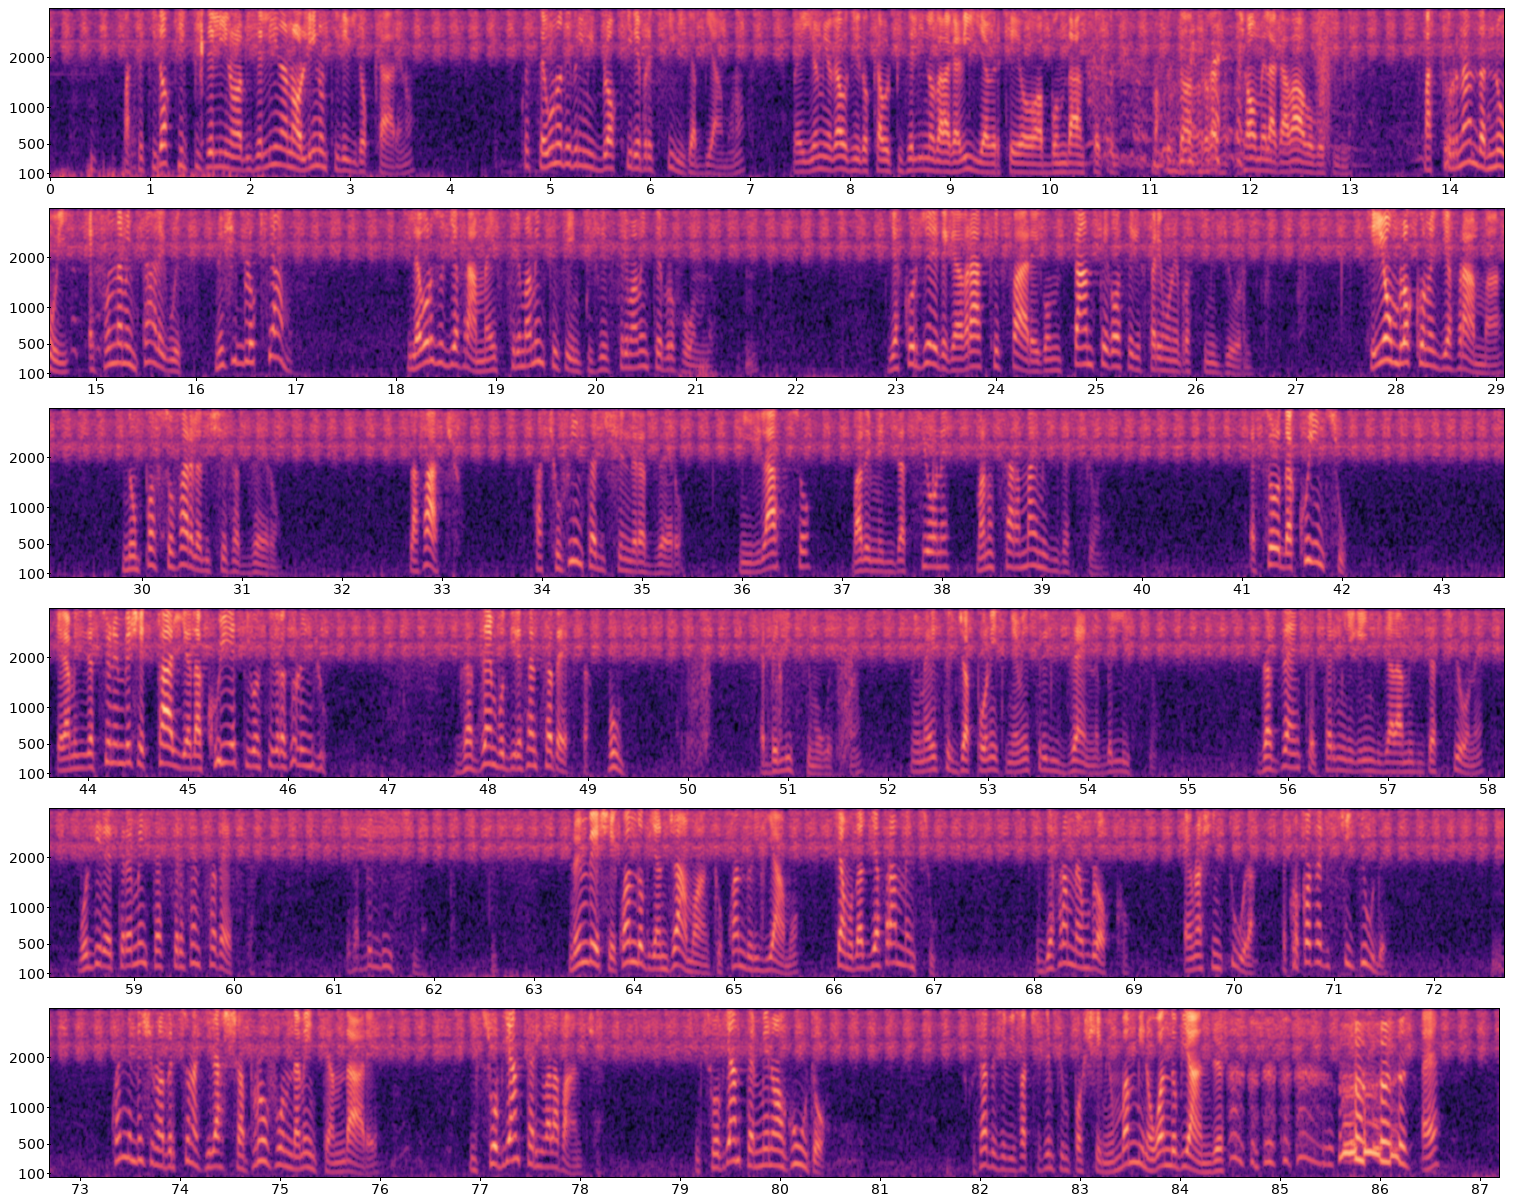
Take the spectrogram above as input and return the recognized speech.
ma se ti tocchi il pisellino o la pisellina no, lì non ti devi toccare, no? Questo è uno dei primi blocchi repressivi che abbiamo, no? Beh, io in mio caso mi toccavo il pisellino dalla caviglia perché ho abbondanza, ma questo è un altro caso, diciamo me la cavavo così. Ma tornando a noi, è fondamentale questo, noi ci blocchiamo. Il lavoro sul diaframma è estremamente semplice, estremamente profondo vi accorgerete che avrà a che fare con tante cose che faremo nei prossimi giorni. Se io ho un blocco nel diaframma, non posso fare la discesa a zero. La faccio. Faccio finta di scendere a zero. Mi rilasso, vado in meditazione, ma non sarà mai meditazione. È solo da qui in su. E la meditazione invece taglia da qui e ti considera solo in giù. Zazen vuol dire senza testa. Boom. È bellissimo questo, eh? nei maestri giapponesi, nei maestri di Zen, bellissimo. Zazen, che è il termine che indica la meditazione, vuol dire letteralmente essere senza testa. Ed è bellissimo. Noi invece, quando piangiamo anche o quando ridiamo, siamo dal diaframma in su. Il diaframma è un blocco, è una cintura, è qualcosa che si chiude. Quando invece una persona si lascia profondamente andare, il suo pianto arriva alla pancia. Il suo pianto è meno acuto, Scusate se vi faccio esempi un po' scemi. Un bambino quando piange, eh?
